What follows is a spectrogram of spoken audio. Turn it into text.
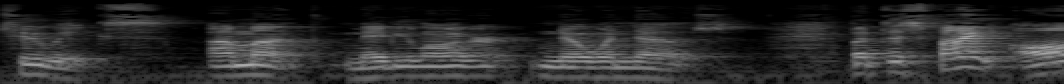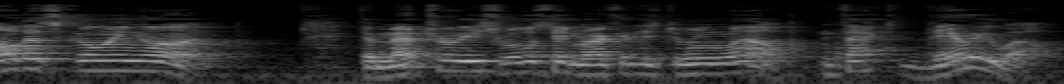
Two weeks, a month, maybe longer, no one knows. But despite all that's going on, the Metro East real estate market is doing well. In fact, very well.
